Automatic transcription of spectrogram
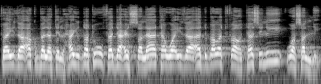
فإذا أقبلت الحيضة فدع الصلاة وإذا أدبرت فاغتسلي وصلي.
